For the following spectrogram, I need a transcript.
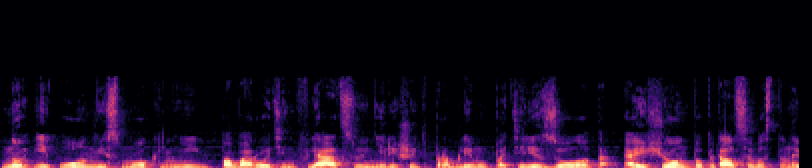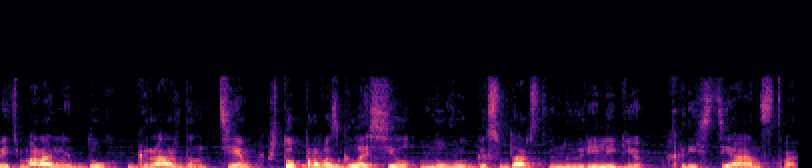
но и он не смог ни побороть инфляцию, ни решить проблему потери золота. А еще он попытался восстановить моральный дух граждан тем, что провозгласил новую государственную религию – христианство.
